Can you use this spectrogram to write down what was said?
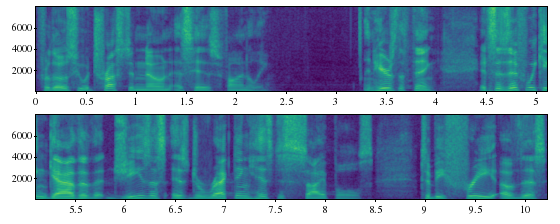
for those who would trust Him, known as His finally. And here's the thing it's as if we can gather that Jesus is directing His disciples to be free of this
